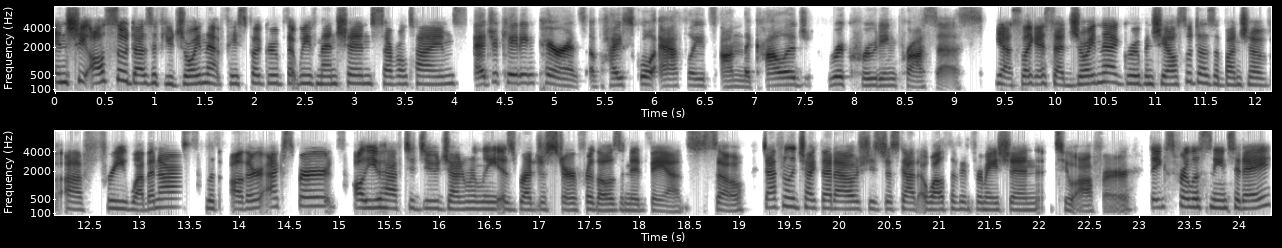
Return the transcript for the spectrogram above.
And she also does if you join that Facebook group that we've mentioned several times, educating parents of high school athletes on the college recruiting process. Yes, like I said, join that group. And she also does a bunch of uh, free webinars with other experts. All you have to do generally is register for those in advance. So definitely check that out. She's just got a wealth of information to offer. Thanks for listening today.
